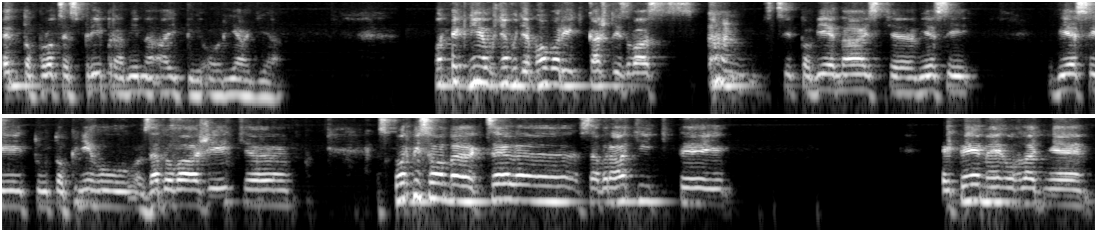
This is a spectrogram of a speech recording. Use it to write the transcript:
tento proces prípravy na IPO riadia. O tej knihe už nebudem hovoriť, každý z vás si to vie nájsť, vie si, vie si túto knihu zadovážiť. Skôr by som chcel sa vrátiť k tej, tej téme ohľadne,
